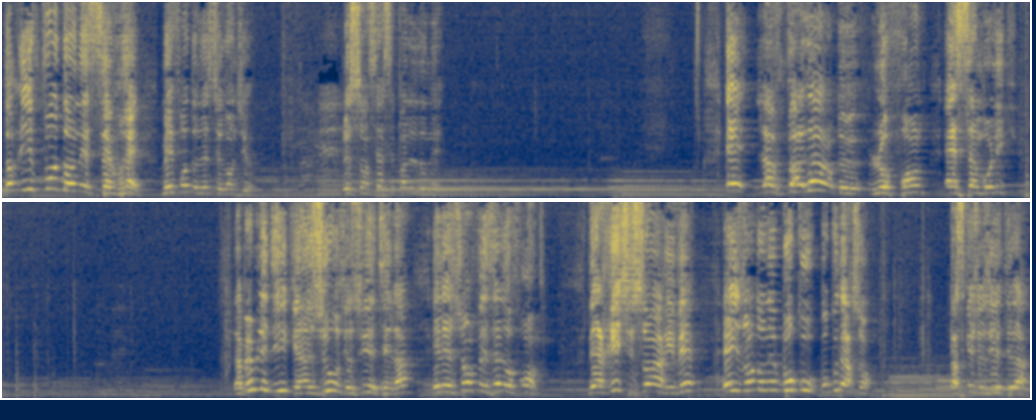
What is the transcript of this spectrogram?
Donc, il faut donner, c'est vrai, mais il faut donner selon Dieu. L'essentiel, ce n'est pas de donner. Et la valeur de l'offrande est symbolique. La Bible dit qu'un jour Jésus était là et les gens faisaient l'offrande. Les riches sont arrivés et ils ont donné beaucoup, beaucoup d'argent. Parce que Jésus était là.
